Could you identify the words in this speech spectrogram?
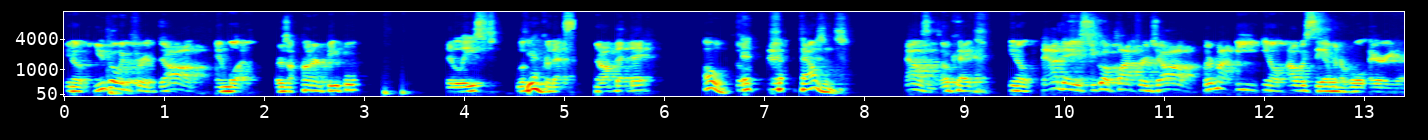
You know, you go in for a job, and what? There's a hundred people at least looking yeah. for that job that day Oh, so, it, th- thousands. Thousands. Okay. You know, nowadays you go apply for a job, there might be, you know, obviously I'm in a rural area.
